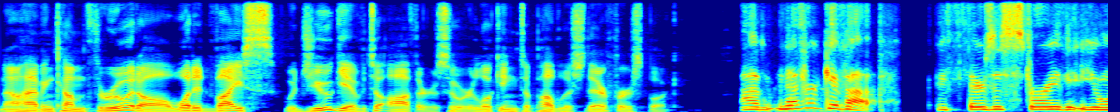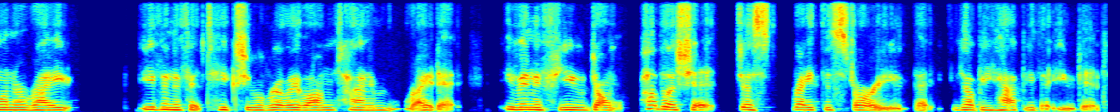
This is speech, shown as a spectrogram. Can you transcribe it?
Now, having come through it all, what advice would you give to authors who are looking to publish their first book? Um, never give up. If there's a story that you want to write, even if it takes you a really long time, write it. Even if you don't publish it, just write the story that you'll be happy that you did.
